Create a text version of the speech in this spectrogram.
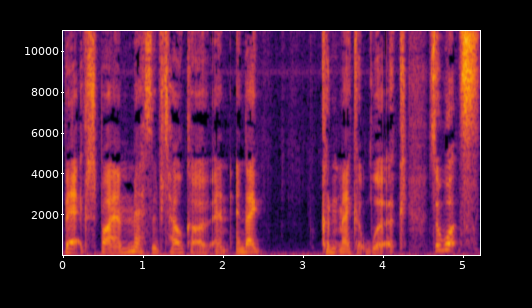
backed by a massive telco, and, and they couldn't make it work. So what's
